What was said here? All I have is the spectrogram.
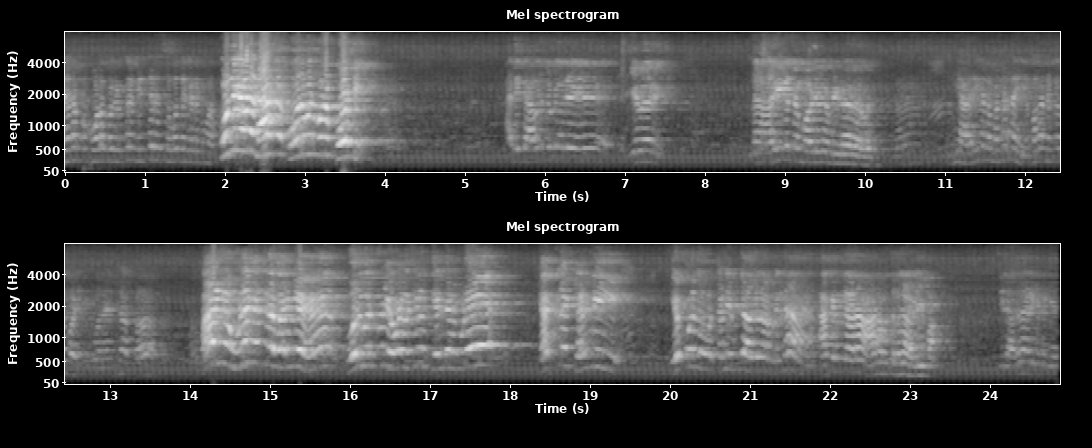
நினப்பு பொழப்பு கிடைக்கும் நித்திர சுகத்தை கிடைக்குமா? உன்னையோட நான் ஒருவருக்கு ஒரு போட்டி. அதுக்கு அவர் சொல்றாரு இவரு நான் அரிகட்டம் மாடுவேன் அப்படின்னாரு அவர். நீ பண்ணா நான் எவகனுக்கு படிக்க போறேன்? என்னப்பா? பாருங்க உலகத்துல பாருங்க ஒருவருக்கு எவ்வளவு விஷயம் தெரிஞ்சா கூட கற்ற கல்வி எப்பொழுது ஒரு தனி விட்டு ஆகலாம் அப்படின்னா அகங்காரம் ஆணவத்துல தான் அழியுமா? சரி அதெல்லாம் இருக்கணுங்க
